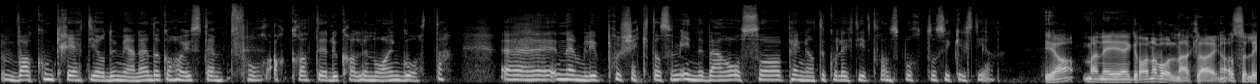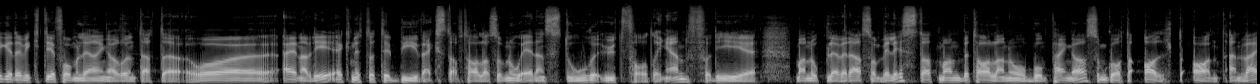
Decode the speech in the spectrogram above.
hva konkret gjør du med det? Dere har jo stemt for akkurat det du kaller nå en gåte. Eh, nemlig prosjekter som innebærer også penger til kollektivtransport og sykkelstier. Ja, men i Granavolden-erklæringa så ligger det viktige formuleringer rundt dette. og En av de er knyttet til byvekstavtaler, som nå er den store utfordringen. Fordi man opplever der som bilist at man betaler nå bompenger som går til alt annet enn vei.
